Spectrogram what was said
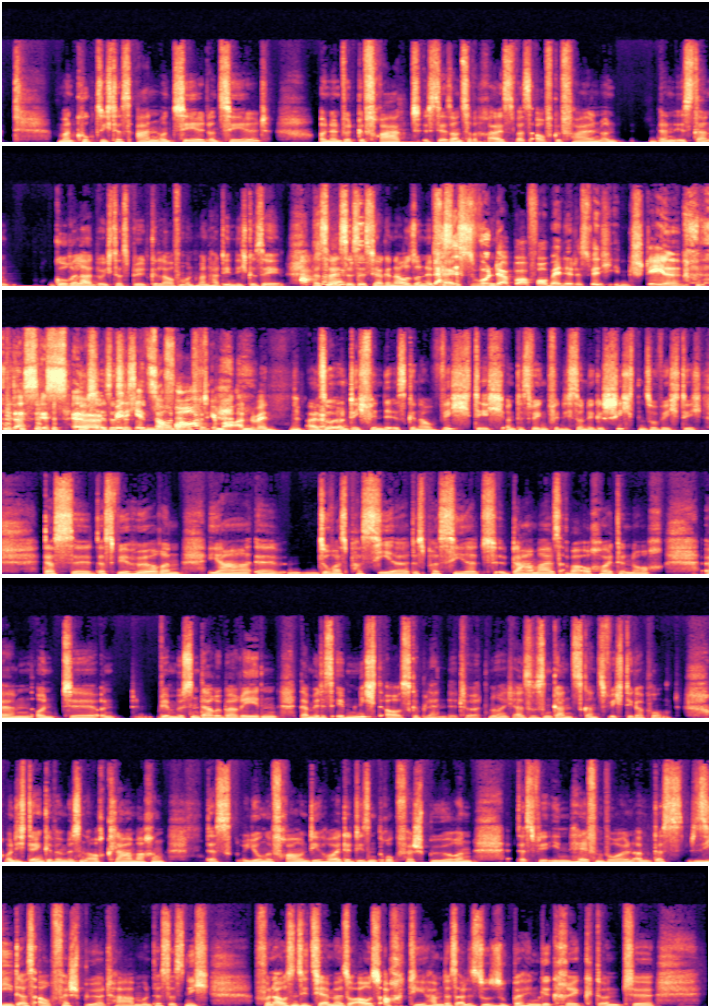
Man guckt sich das an und zählt und zählt. Und dann wird gefragt, ist dir sonst noch alles was aufgefallen? Und dann ist dann Gorilla durch das Bild gelaufen und man hat ihn nicht gesehen. Absolut. Das heißt, es ist ja genau so ein Effekt. Das ist wunderbar, Frau Menne, das will ich Ihnen stehlen. Das ist, äh, nicht, will ich jetzt genau sofort immer anwenden. Also, und ich finde es genau wichtig, und deswegen finde ich so eine Geschichten so wichtig, dass, äh, dass wir hören, ja, äh, sowas passiert, es passiert damals, aber auch heute noch. Ähm, und, äh, und wir müssen darüber reden, damit es eben nicht ausgeblendet wird. Ne? Also, es ist ein ganz, ganz wichtiger Punkt. Und ich denke, wir müssen auch klar machen, dass junge Frauen, die heute diesen Druck verspüren, dass wir ihnen helfen wollen, ähm, dass sie das auch verspürt haben und dass das nicht, von außen sieht es ja immer so aus, ach, die haben das alles so super hingekriegt und äh,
